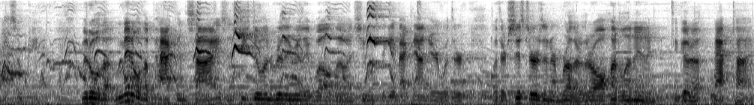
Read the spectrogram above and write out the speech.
That's okay. Middle of the middle of the pack in size, and she's doing really really well though. And she wants to get back down here with her with her sisters and her brother. They're all huddling in to go to nap time.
